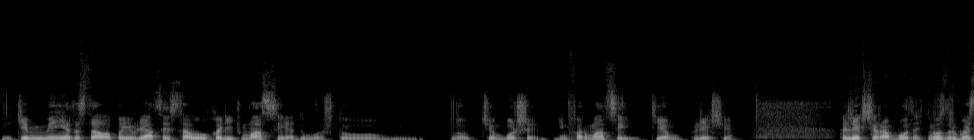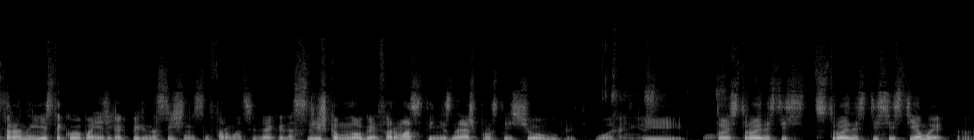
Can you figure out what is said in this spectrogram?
Но тем не менее это стало появляться и стало уходить в массы. Я думаю, что ну, чем больше информации, тем легче легче работать. Но с другой стороны, есть такое понятие, как перенасыщенность информации, да, когда слишком много информации, ты не знаешь просто из чего выбрать. Вот. Конечно, и то есть стройности, стройности системы э,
